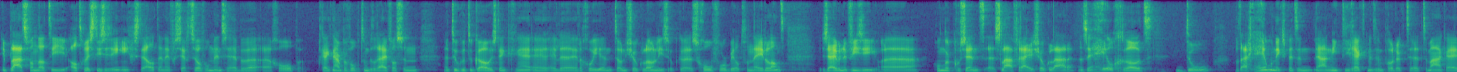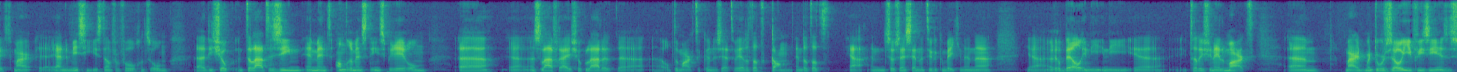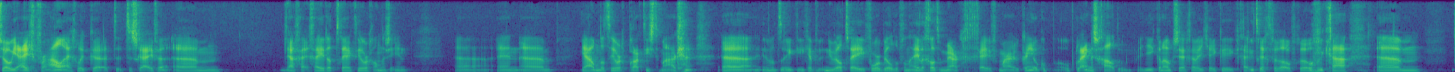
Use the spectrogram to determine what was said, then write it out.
in plaats van dat hij altruïstisch is in- ingesteld en heeft gezegd: zoveel mensen hebben we eh, geholpen. Kijk naar bijvoorbeeld een bedrijf als een, een Too Good To Go, is denk ik een he- hele, hele goede. En Tony Chocolonely is ook een schoolvoorbeeld van Nederland. Zij hebben een visie: eh 100% eh, slaafvrije chocolade. Dat is een heel groot doel. Wat eigenlijk helemaal niks met een, ja, niet direct met een product eh, te maken heeft. Maar eh, ja, de missie is dan vervolgens om eh, die te laten zien en andere mensen te inspireren om eh, eh, een slaafvrije chocolade eh, eh, op de markt te kunnen zetten. Je, dat dat kan. En dat dat, ja, en zo zijn zij natuurlijk een beetje een, eh, ja, een rebel in die, in die eh, traditionele markt. Ehm, maar, maar door zo je visie en zo je eigen verhaal eigenlijk eh, te, schrijven, ehm, ja, ga, ga je dat traject heel erg anders in. Eh, en ehm, ja, om dat heel erg praktisch te maken. eh, want ik, ik heb nu wel twee voorbeelden van hele grote merken gegeven. Maar dat kan je ook op, op kleine schaal doen. Weet je, je kan ook zeggen, weet je, ik, ik ga Utrecht veroveren. Of ik ga ehm,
